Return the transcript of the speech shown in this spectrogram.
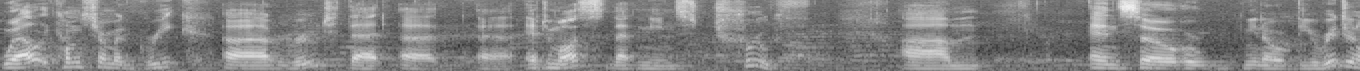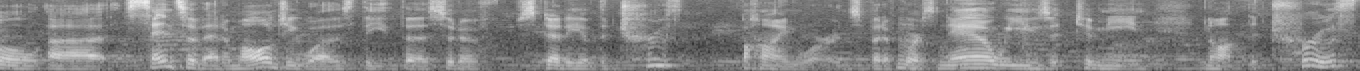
Well, it comes from a Greek uh, root that uh, uh, etymos, that means truth. Um, and so, you know, the original uh, sense of etymology was the, the sort of study of the truth behind words. But of course, now we use it to mean not the truth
